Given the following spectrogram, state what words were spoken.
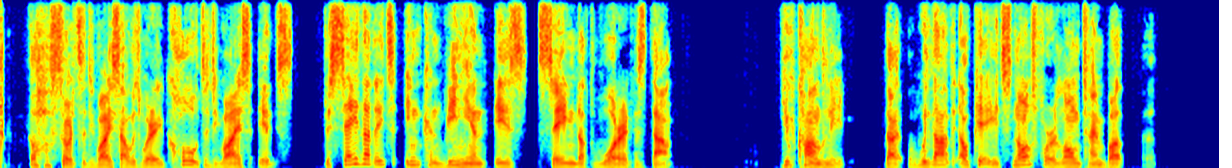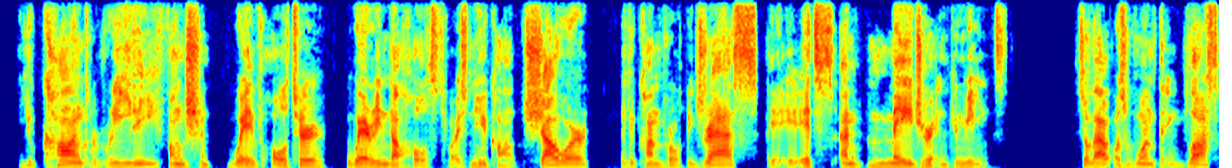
all sorts of device. I was wearing Holter device. It's to say that it's inconvenient is saying that water is down. You can't leave that without, okay, it's not for a long time, but you can't really function with Holter wearing that Holter device. You can't shower. You can't properly dress. It's a major inconvenience. So that was one thing. Plus,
